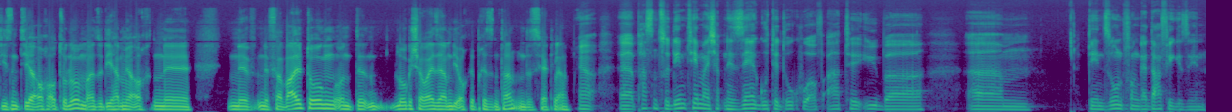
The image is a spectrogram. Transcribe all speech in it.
Die sind ja auch autonom, also die haben ja auch eine, eine, eine Verwaltung und äh, logischerweise haben die auch Repräsentanten, das ist ja klar. Ja, äh, passend zu dem Thema, ich habe eine sehr gute Doku auf Arte über ähm, den Sohn von Gaddafi gesehen.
